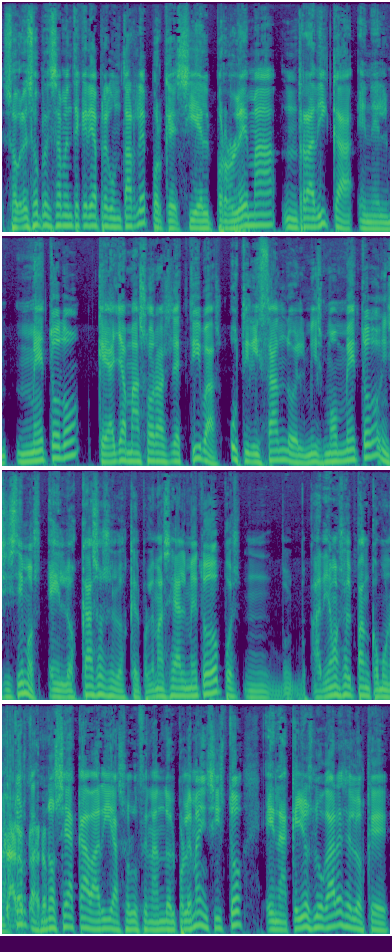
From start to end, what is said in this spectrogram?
Sobre eso precisamente quería preguntarle, porque si el problema radica en el método, que haya más horas lectivas utilizando el mismo método, insistimos, en los casos en los que el problema sea el método, pues mm, haríamos el pan como una torta. No se acabaría solucionando el problema, insisto, en aquellos lugares en los que,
